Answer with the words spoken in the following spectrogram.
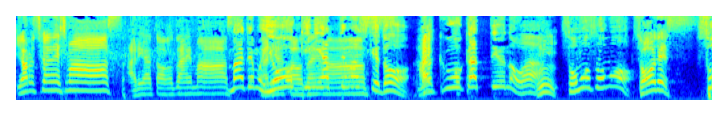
よろしくお願いします。ありがとうございます。まあでも陽気にやってますけど、はい、落語家っていうのは、うん、そもそもそうです。葬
